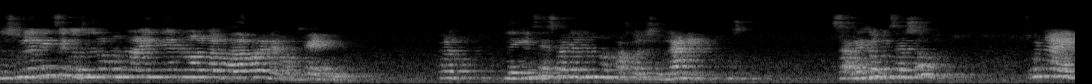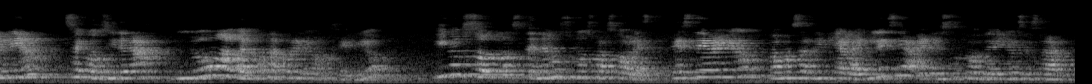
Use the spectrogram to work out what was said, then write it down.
los Fulani se consideran una etnia no alcanzada por el Evangelio. Pero la iglesia de España tiene unos pastores Fulani. ¿Sabéis lo que es eso? Una etnia se considera no alcanzada por el Evangelio y nosotros tenemos unos pastores. Este año vamos a limpiar la iglesia en sur donde ellos están.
